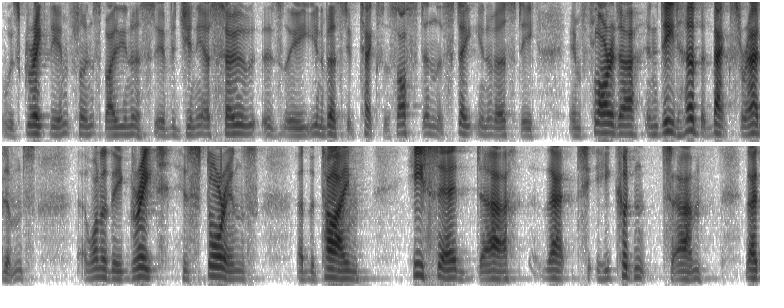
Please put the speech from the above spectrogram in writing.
was greatly influenced by the University of Virginia, so is the University of Texas Austin, the State University in Florida. Indeed, Herbert Baxter Adams, uh, one of the great historians at the time, he said uh, that he couldn't, um, that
